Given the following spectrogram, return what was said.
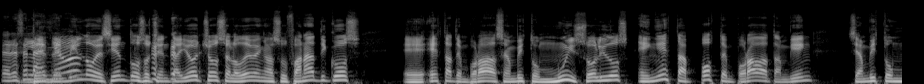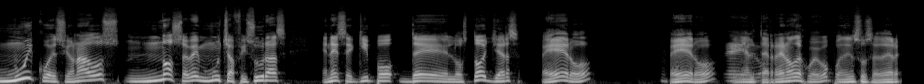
Desde 1988 se lo deben a sus fanáticos. Eh, esta temporada se han visto muy sólidos. En esta postemporada también se han visto muy cohesionados. No se ven muchas fisuras en ese equipo de los Dodgers, pero, pero, pero. en el terreno de juego pueden suceder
